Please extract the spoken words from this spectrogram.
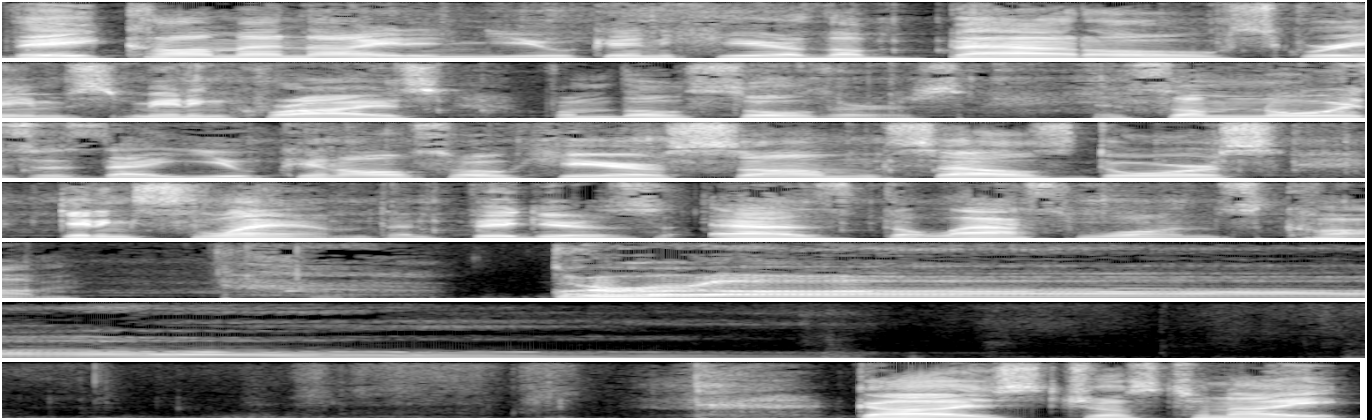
They come at night and you can hear the battle screams, meaning cries, from those soldiers. And some noises that you can also hear some cells' doors getting slammed and figures as the last ones come. Guys, just tonight,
